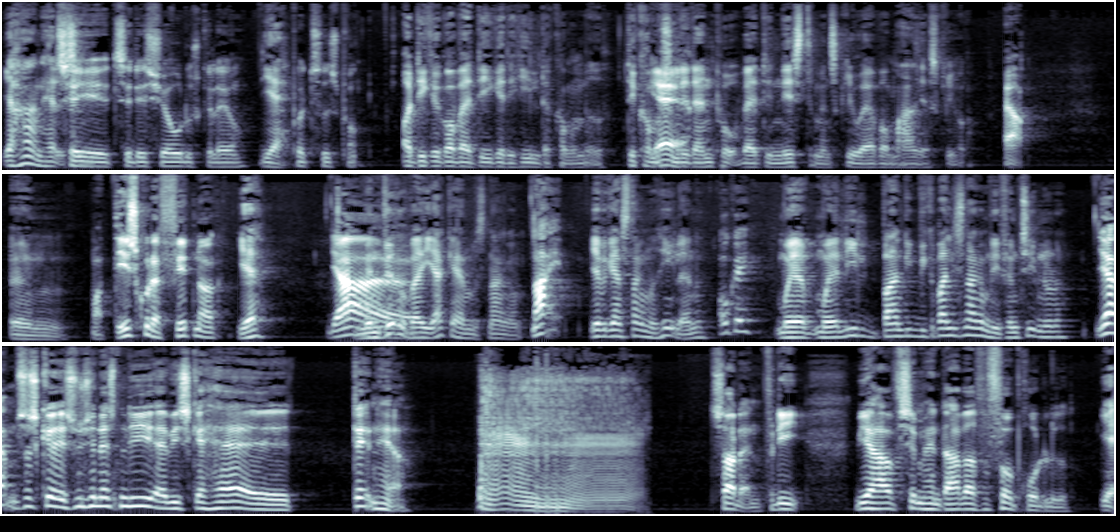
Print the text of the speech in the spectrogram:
Jeg har en halv time, til, til det show, du skal lave Ja. på et tidspunkt. og det kan godt være, at det ikke er det hele, der kommer med. Det kommer Ja, ja, sådan lidt an på, hvad det næste, man skriver, er, hvor meget jeg skriver. Ja. Øhm, Nå, det er sgu da fedt nok. ja, Jeg, men ved du, hvad jeg gerne vil snakke om? Nej. Jeg vil gerne snakke om noget helt andet. Okay. Må jeg, må jeg lige, bare lige, vi kan bare lige snakke om det i 5-10 minutter. Ja, men så skal, jeg synes jeg næsten lige, at vi skal have øh, den her. Sådan, fordi vi har simpelthen, der har været for få protolyd. Ja.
